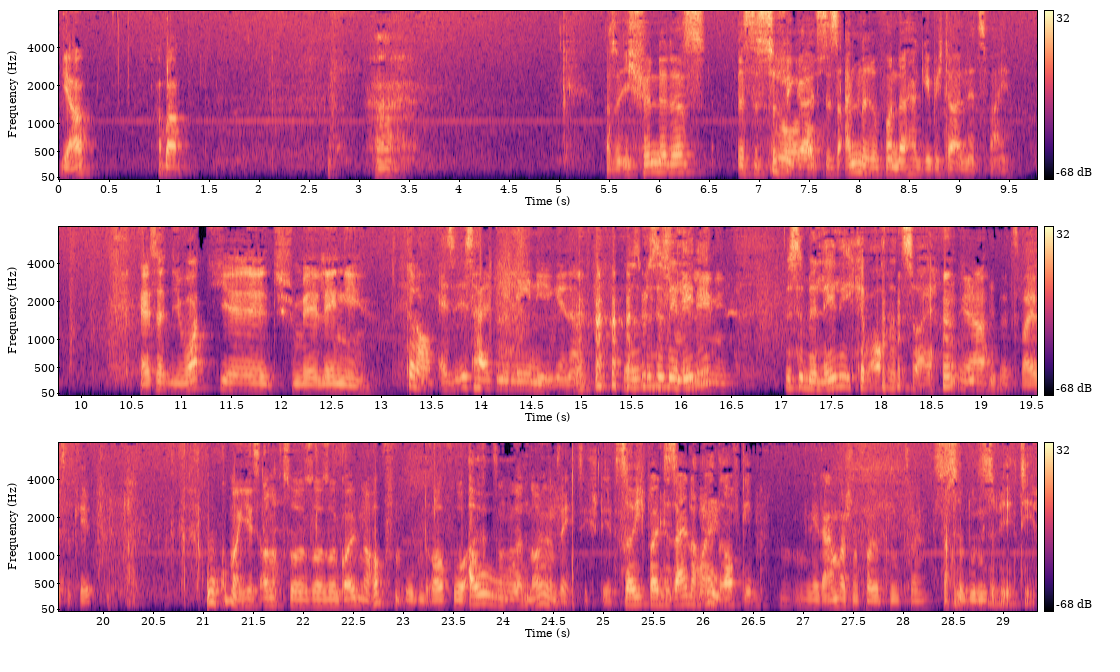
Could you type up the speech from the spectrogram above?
Ja, aber Also ich finde das, es ist süffiger Ja, als das andere, von daher gebe ich da eine 2. ja, es ist halt die Wodje Schmeleni. Genau. Es ist halt Mileni, genau. Das ist ein bisschen Meleni. Bisschen Meleni, ich gebe auch eine 2. Ja, eine 2 ist okay. Oh, guck mal, hier ist auch noch so, so, so goldener Hopfen oben drauf, wo Oh. 1869 steht. Soll ich beim Design noch einen draufgeben? Nee, da haben wir schon volle Punktzahl. Achso, du nicht. Subjektiv.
